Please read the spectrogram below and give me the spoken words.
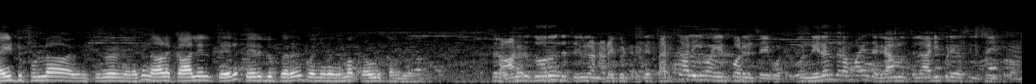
நைட்டு ஃபுல்லாக திருவிழா நடக்கும் நாளை காலையில் தேர் தேருக்கு பிறகு கொஞ்சம் கொஞ்சமாக க்ரௌடு கம்மியாகும். சார் ஆண்டுதோறும் இந்த திருவிழா நடைபெற்றிருக்கு. தற்காலிகமாக ஏற்பாடுகள் செய்யப்பட்டிருக்கும். நிரந்தரமாக இந்த கிராமத்தில் அடிப்படை வசதி செய்யப்படும்.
